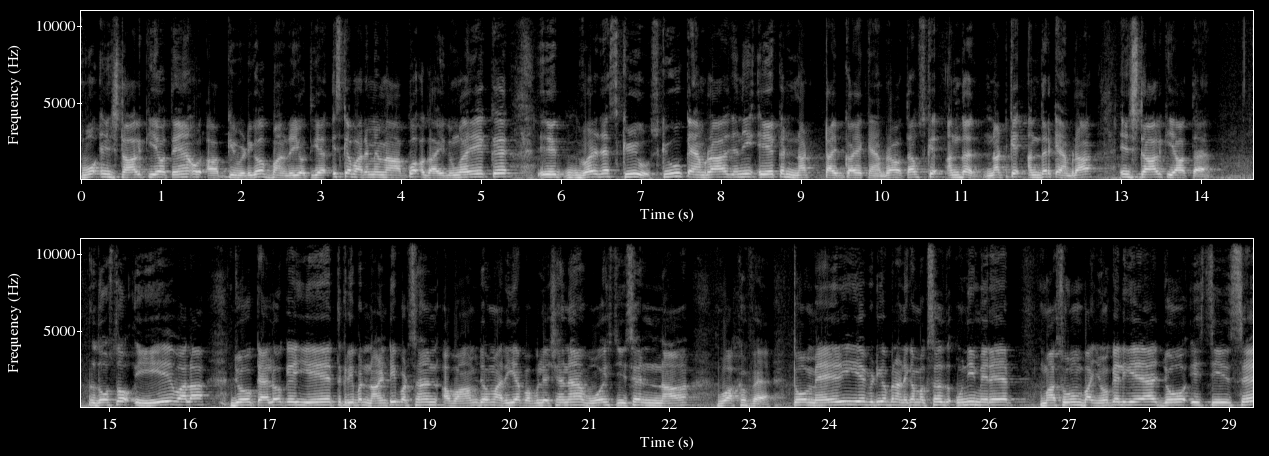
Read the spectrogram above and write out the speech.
وہ انسٹال کیے ہوتے ہیں اور آپ کی ویڈیو بن رہی ہوتی ہے۔ اس کے بارے میں میں آپ کو آگاہی دوں گا۔ ایک ورڈ ہے سکیو سکیو کیمرہ یعنی ایک نٹ ٹائپ کا ایک کیمرہ ہوتا ہے۔ اس کے اندر، نٹ کے اندر کیمرہ انسٹال کیا ہوتا ہے۔ دوستو، یہ والا جو کہہ لو کہ یہ تقریباً نائنٹی پرسنٹ عوام جو ہماری ہے پاپولیشن ہے، وہ اس چیز سے نا واقف ہے۔ تو میری یہ ویڈیو بنانے کا مقصد انہی میرے معصوم بھائیوں کے لیے ہے جو اس چیز سے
